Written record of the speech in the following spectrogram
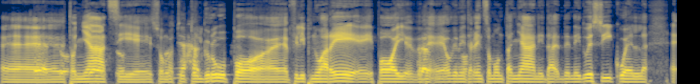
certo, Tognazzi, certo. insomma Tognazzi. tutto il gruppo, eh, Philippe Noiret e poi eh, vabbè, ovviamente Renzo Montagnani da, de, nei due sequel, eh,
